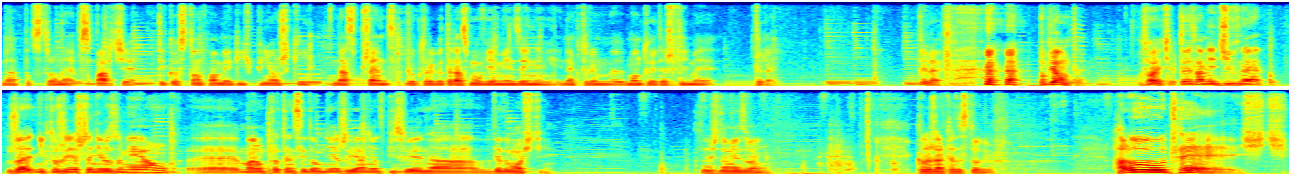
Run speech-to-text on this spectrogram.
na podstronę wsparcie. Tylko stąd mamy jakieś pieniążki na sprzęt, do którego teraz mówię, między innymi, na którym montuję też filmy. Tyle. Tyle. po piąte. Słuchajcie, to jest dla mnie dziwne, że niektórzy jeszcze nie rozumieją, e, mają pretensje do mnie, że ja nie odpisuję na wiadomości. Ktoś do mnie dzwoni. Koleżanka ze studiów. Halo, cześć.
